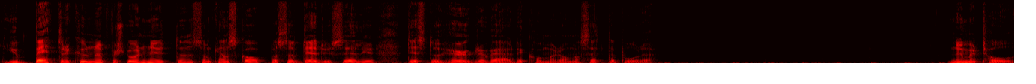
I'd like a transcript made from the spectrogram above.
Ju bättre kunden förstår nyttan som kan skapas av det du säljer, desto högre värde kommer de att sätta på det. Nummer 12.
